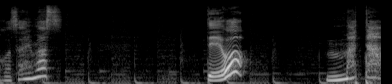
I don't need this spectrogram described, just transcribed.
うございます。では、また。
